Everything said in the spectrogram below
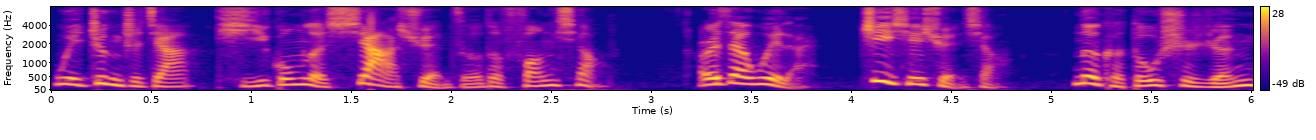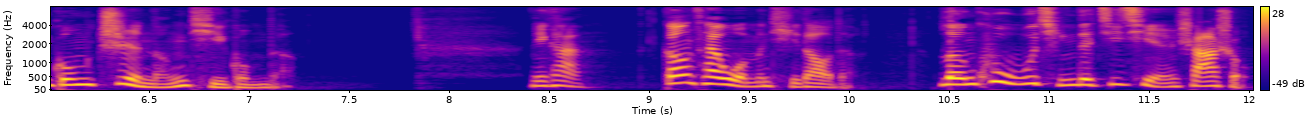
为政治家提供了下选择的方向，而在未来，这些选项那可都是人工智能提供的。你看，刚才我们提到的冷酷无情的机器人杀手。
